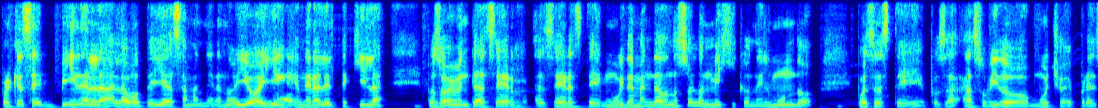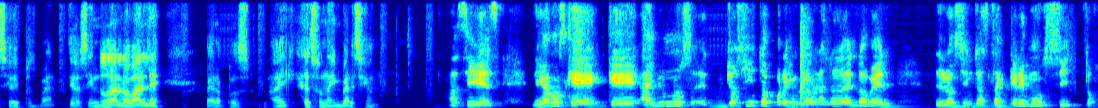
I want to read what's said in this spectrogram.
¿Por qué se vina la, la, botella de esa manera, no? Y hoy en general el tequila, pues obviamente al ser, al ser este, muy demandado, no solo en México, en el mundo, pues este, pues ha, ha subido mucho de precio y pues bueno, tío, sin duda lo vale, pero pues hay, es una inversión. Así es. Digamos que, que, hay unos, eh, yo siento, por ejemplo, hablando del Dobel, lo siento hasta cremosito,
